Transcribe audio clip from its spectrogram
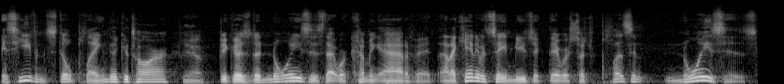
is he even still playing the guitar? Yeah. Because the noises that were coming out of it, and I can't even say music, they were such pleasant noises.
